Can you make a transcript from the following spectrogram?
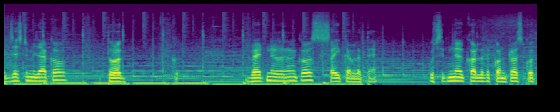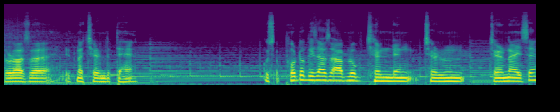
एडजस्ट में जाकर थोड़ा ब्राइटनेस को सही कर लेते हैं। कुछ इतने कर लेते कंट्रास्ट को थोड़ा सा इतना छेड़ लेते हैं। कुछ फ़ोटो के हिसाब से आप लोग छेड़ लेंगे छेड़ छेड़ना इसे।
